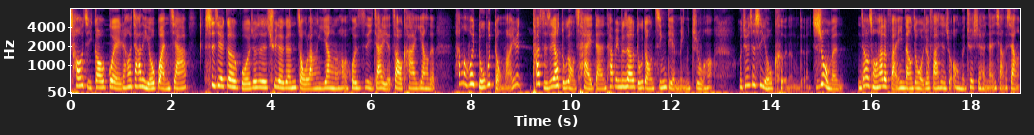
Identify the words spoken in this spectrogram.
超级高贵，然后家里有管家，世界各国就是去的跟走廊一样哈，或者自己家里的灶咖一样的，他们会读不懂吗？因为他只是要读懂菜单，他并不是要读懂经典名著哈。我觉得这是有可能的，只是我们你知道从他的反应当中，我就发现说，哦，我们确实很难想象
